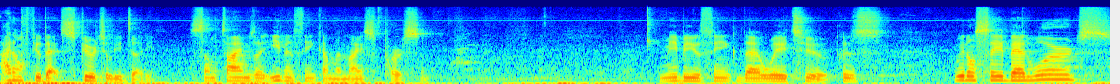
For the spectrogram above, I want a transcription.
I don't feel that spiritually dirty. Sometimes I even think I'm a nice person. Maybe you think that way too, because we don't say bad words.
